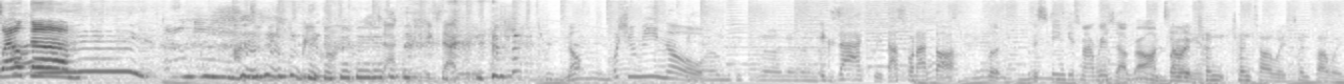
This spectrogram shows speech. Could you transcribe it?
Welcome! exactly, exactly. No, what you mean no? Exactly, that's what I thought. Look, this skin gets my rizz up, bro. I'm Wait, telling wait, you. turn, turn sideways, turn sideways,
